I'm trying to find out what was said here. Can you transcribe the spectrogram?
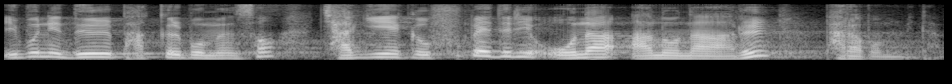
이분이 늘 밖을 보면서 자기의 그 후배들이 오나 안 오나를 바라봅니다.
